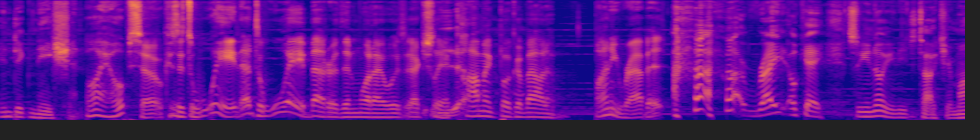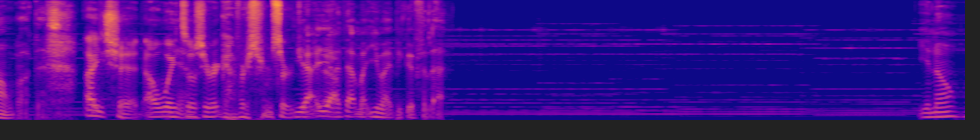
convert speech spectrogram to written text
indignation. Well, I hope so because it's way that's way better than what I was actually a comic book about a bunny rabbit. right? Okay. So you know you need to talk to your mom about this. I should. I'll wait till she recovers from surgery. Yeah, yeah. though. That might you might be good for that. You know,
